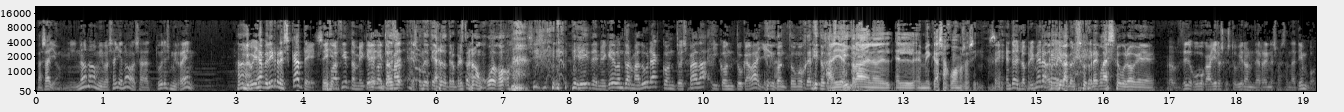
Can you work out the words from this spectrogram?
Vasallo. mi- No, no, mi vasallo no, o sea, tú eres mi rehén. Ah. Y voy a pedir rescate. Sí. Y por cierto, me quedo Eh, con tu armadura. Es cuando decía el otro, pero esto no era un juego. y le dice, me quedo con tu armadura, con tu espada y con tu caballo. y con tu mujer y tu Ahí castillo. entra en, el, el- en mi casa jugamos así. Sí. Entonces, lo primero Cada que... iba con sus reglas, seguro que... Hubo caballeros que estuvieron de rehenes bastante tiempo.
